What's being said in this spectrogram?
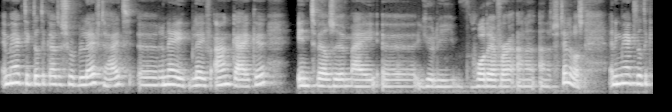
En merkte ik dat ik uit een soort beleefdheid uh, René bleef aankijken. In terwijl ze mij, uh, jullie, whatever, aan, aan het vertellen was. En ik merkte dat ik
